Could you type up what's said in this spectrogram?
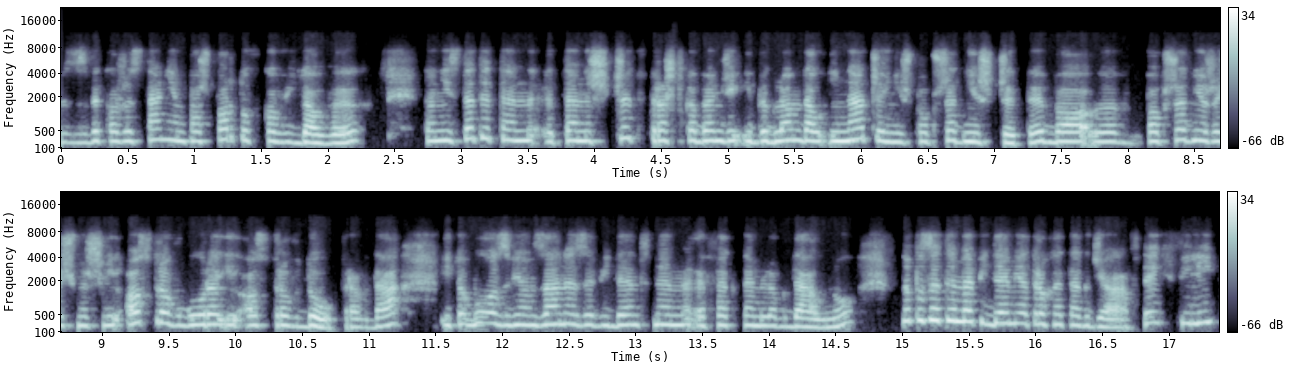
z wykorzystaniem paszportów covidowych, to niestety ten, ten szczyt troszkę będzie i wyglądał inaczej niż poprzednie szczyty, bo y, poprzednio żeśmy szli ostro w górę i ostro w dół, prawda? I to było związane z ewidentnym efektem lockdownu. No poza tym epidemia trochę tak działa. W tej chwili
